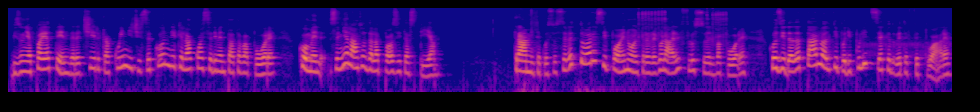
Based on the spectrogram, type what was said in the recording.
Bisogna poi attendere circa 15 secondi che l'acqua sia diventata vapore, come segnalato dall'apposita spia. Tramite questo selettore si può inoltre regolare il flusso del vapore, così da adattarlo al tipo di pulizia che dovete effettuare.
